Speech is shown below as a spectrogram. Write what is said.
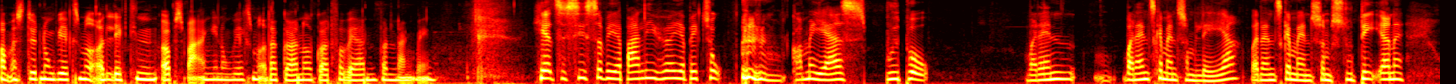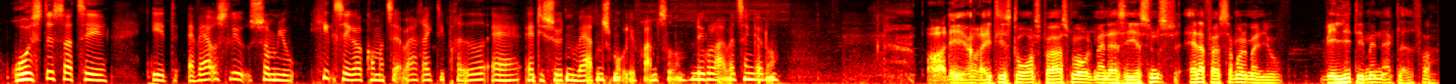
om at støtte nogle virksomheder og lægge din opsparing i nogle virksomheder, der gør noget godt for verden på den lange bane. Her til sidst, så vil jeg bare lige høre jer begge to komme med jeres bud på, hvordan, hvordan skal man som lærer, hvordan skal man som studerende ruste sig til et erhvervsliv, som jo helt sikkert kommer til at være rigtig præget af, af de 17 verdensmål i fremtiden. Nikolaj, hvad tænker du? Og det er jo et rigtig stort spørgsmål, men altså, jeg synes allerførst, så må man jo vælge det, man er glad for.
